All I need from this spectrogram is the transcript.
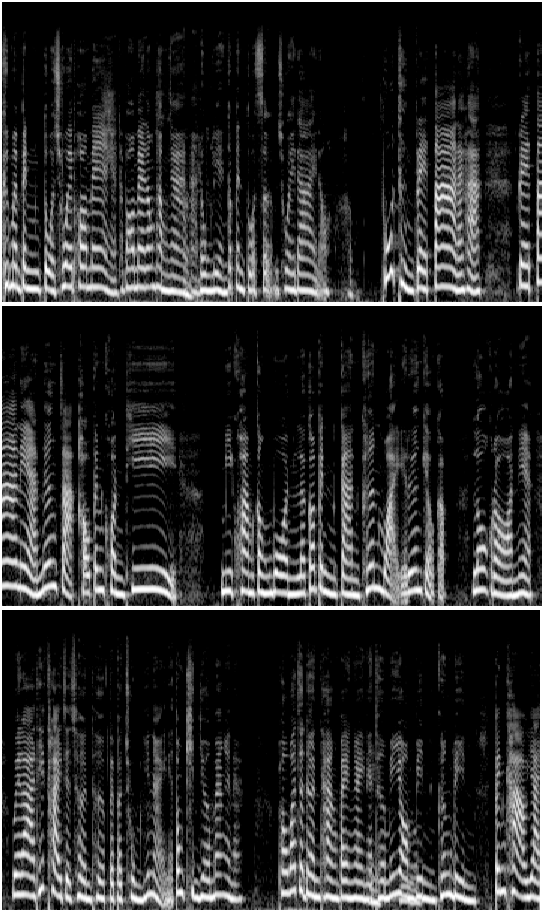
คือมันเป็นตัวช่วยพ่อแม่ไงถ้าพ่อแม่ต้องทำงานอะโรงเรียนก็เป็นตัวเสริมช่วยได้เนาะพูดถึงเกรตานะคะเกรตาเนี่ยเนื่องจากเขาเป็นคนที่มีความกังวล แล้วก็เป็นการเคลื่อนไหวเรื่องเกี่ยวกับโลกร้อนเนี่ย เวลาที่ใครจะเชิญเธอไปประชุมที่ไหนเนี่ยต้องคิดเยอะมากเลยนะเพราะว่าจะเดินทางไปยังไงเนี่ยเธอไม่ยอมบินเครื่องบิน เป็นข่าวใหญ่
